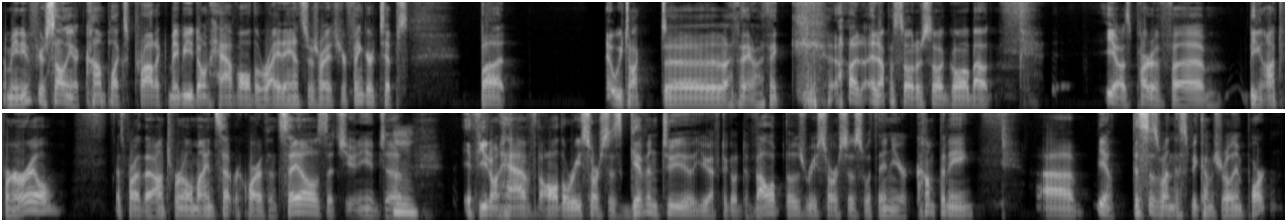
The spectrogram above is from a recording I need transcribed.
I mean, if you're selling a complex product, maybe you don't have all the right answers right at your fingertips, but we talked, uh, I think, I think an episode or so ago about, you know, as part of uh, being entrepreneurial, as part of the entrepreneurial mindset required in sales, that you need to, mm. if you don't have all the resources given to you, you have to go develop those resources within your company uh, you know, this is when this becomes really important.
